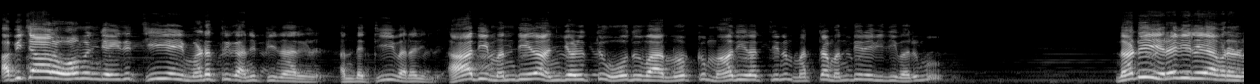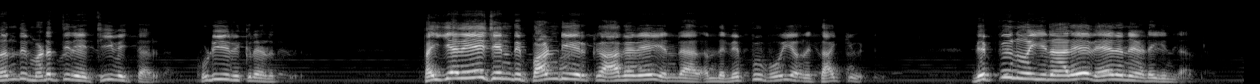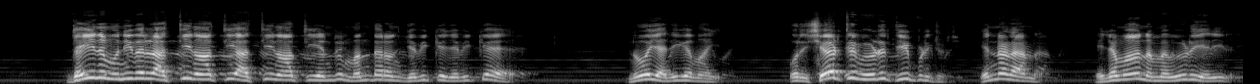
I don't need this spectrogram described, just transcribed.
அபிச்சார ஓமம் செய்து தீயை மடத்துக்கு அனுப்பினார்கள். அந்த தீ வரவில்லை. ஆதி மந்திர அஞ்செழுத்து ஓதுவார் நோக்கும் மாதிரத்தினும் மற்ற மந்திர விதி வருமோ? நடு இரவிலே அவர்கள் வந்து மடத்திலே தீ வைத்தார் குடியிருக்கிற இடத்து பையவே சென்று பாண்டியருக்கு ஆகவே என்றார். அந்த வெப்பு போய் அவனை தாக்கிவிட்டு வெப்பு நோயினாலே வேதனை அடைகின்றார். ஜெயின முனிவர் அத்தி நாத்தி அத்தி நாத்தி என்று மந்திரம் ஜெபிக்க ஜெபிக்க நோய் அதிகமாயி ஒரு சேற்று வீடு தீப்பிடிச்சிடுச்சு. என்னடா நிஜமா நம்ம வீடு எரியுது.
